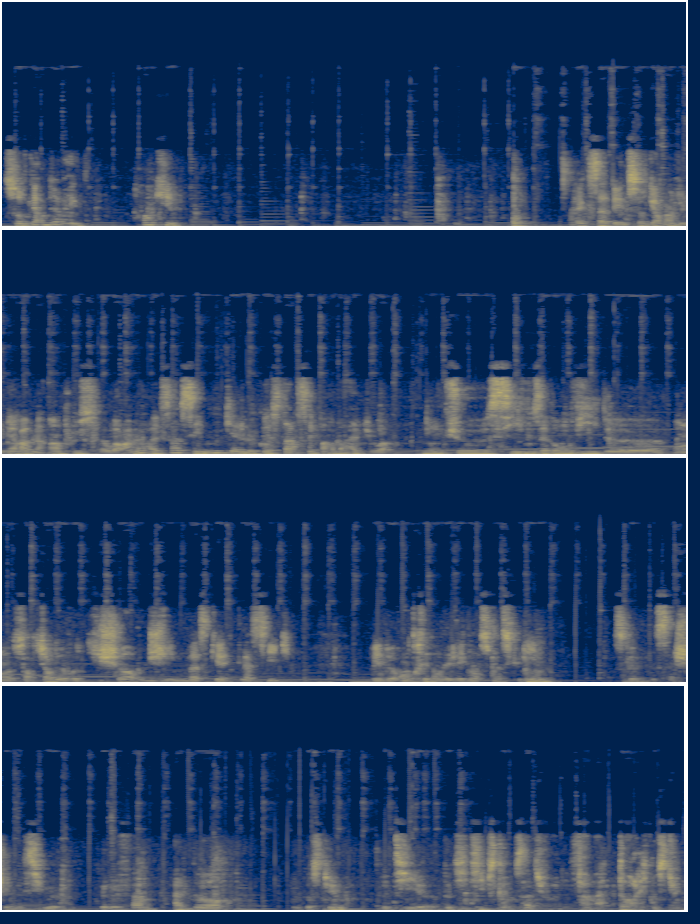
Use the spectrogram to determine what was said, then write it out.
sauvegarde direct. Tranquille. Avec ça, t'as une sauvegarde invulnérable à 1 plus à Warhammer. Avec ça, c'est nickel. Le costard, c'est par balle, tu vois. Donc, euh, si vous avez envie de en sortir de votre t-shirt, jean, basket classique et de rentrer dans l'élégance masculine, parce que sachez, messieurs, que les femmes adorent les costumes. Petit, euh, petit tips comme ça, tu vois, les femmes adorent les costumes.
